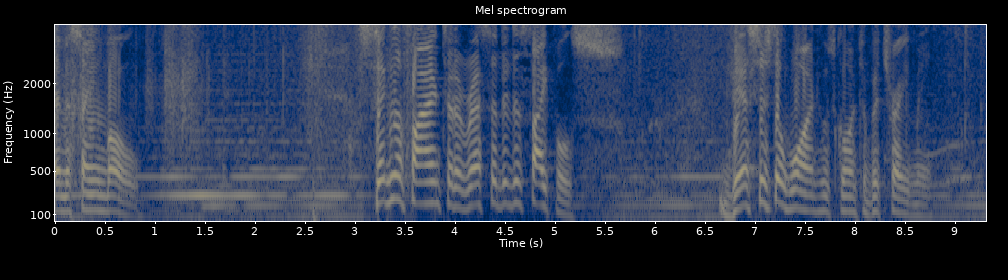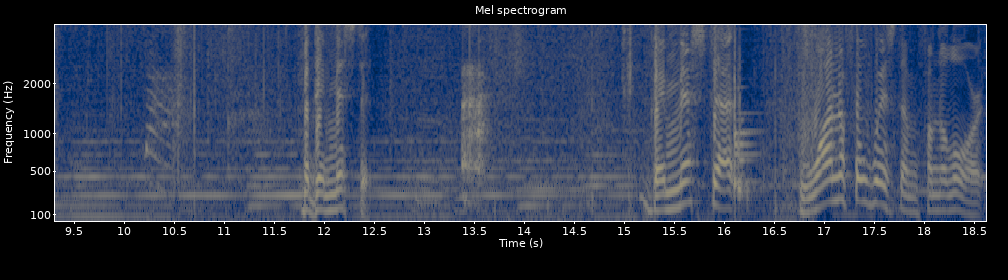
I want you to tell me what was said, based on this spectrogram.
in the same bowl, signifying to the rest of the disciples, this is the one who's going to betray me. But they missed it. They missed that wonderful wisdom from the Lord.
